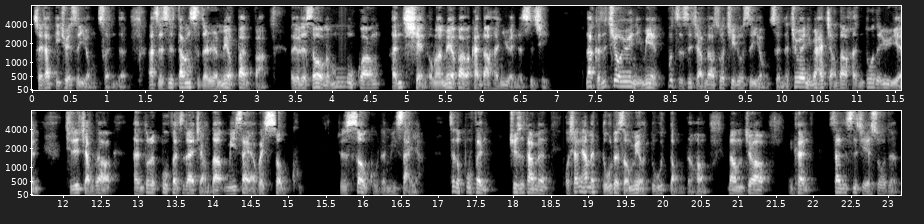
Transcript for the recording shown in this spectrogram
所以他的确是永存的。那只是当时的人没有办法，有的时候我们目光很浅，我们没有办法看到很远的事情。那可是旧约里面不只是讲到说基督是永存的，旧约里面还讲到很多的预言，其实讲到很多的部分是在讲到弥赛亚会受苦，就是受苦的弥赛亚这个部分。就是他们，我相信他们读的时候没有读懂的哈。那我们就要你看三十四节说的，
